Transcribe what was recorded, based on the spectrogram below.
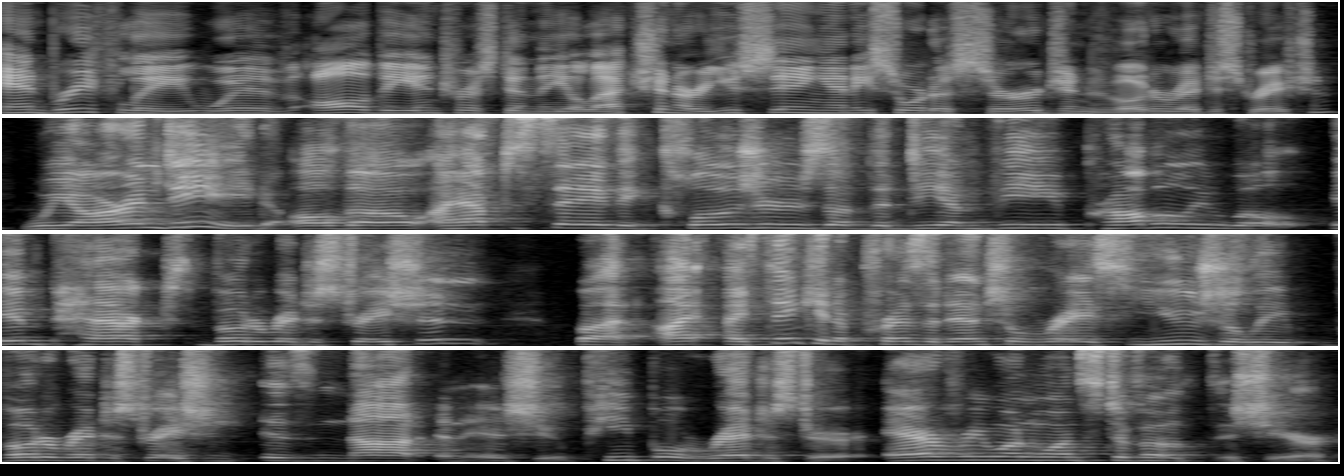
And briefly, with all the interest in the election, are you seeing any sort of surge in voter registration? We are indeed. Although I have to say, the closures of the DMV probably will impact voter registration. But I, I, think in a presidential race, usually voter registration is not an issue. People register. Everyone wants to vote this year.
